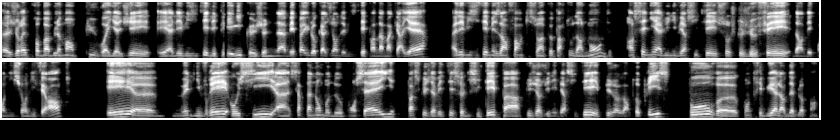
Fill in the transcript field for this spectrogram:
Euh, j'aurais probablement pu voyager et aller visiter les pays que je n'avais pas eu l'occasion de visiter pendant ma carrière, aller visiter mes enfants qui sont un peu partout dans le monde, enseigner à l'université, chose que je fais dans des conditions différentes, et euh, me livrer aussi à un certain nombre de conseils parce que j'avais été sollicité par plusieurs universités et plusieurs entreprises pour euh, contribuer à leur développement.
